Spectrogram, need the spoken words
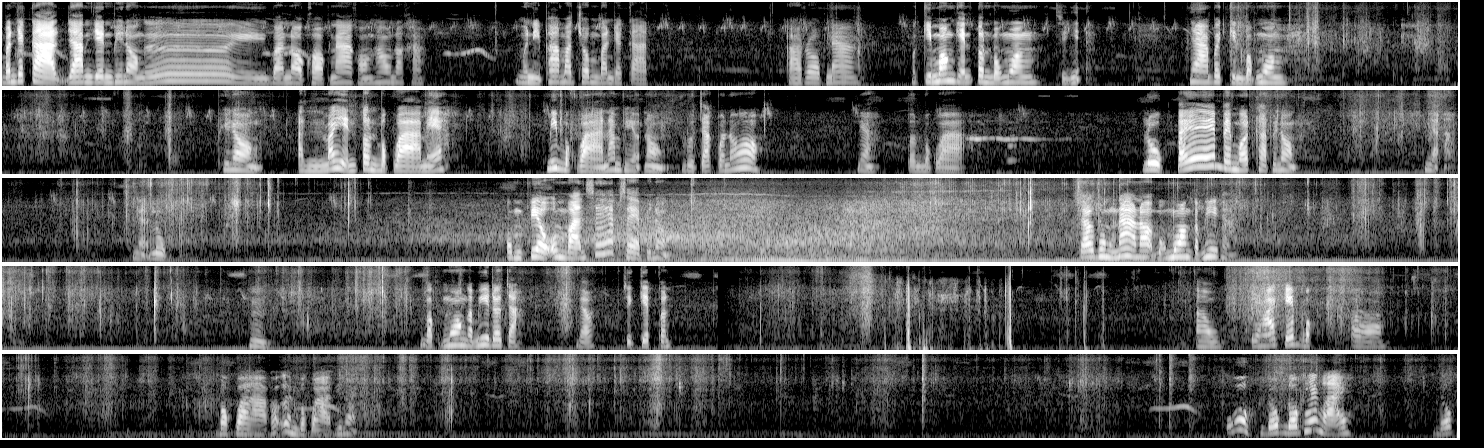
บรรยากาศยามเย็นพี่น้องเอ้ยบ้านนอกคอกหน้าของเฮานะคะมื้อนี้พามาชมบรรยากาศอารอบหน้า เมื่อกี้มองเห็นต้นบกม่วงสิเนี่ยย่างไปกินบกม่วง พี่น้องอันไม่เห็นต้นบกหวาไหมมีบกหวานํพี่น้องรู้จักปะเนาะเนี่ยต้นบกหวาลูกเต็มไปหมดค่ะพี่น้องเนี่ย เนี่ยลูก อมเปรี้ยวอมหวานแซ่บแซ่บพี่น้องเจ้าทุ่งหน้าเนาะบกม่วงกับนี่ค่ะบักม่วงกับมีดเด้อจ้ะ เดี๋ยวจะเก็บก่อน เอาไปหาเก็บบอกเอ่อ บอกว่าเขาเอิ่นบอกว่าพี่น้องโอ้ดกดกแห้งหลายดก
